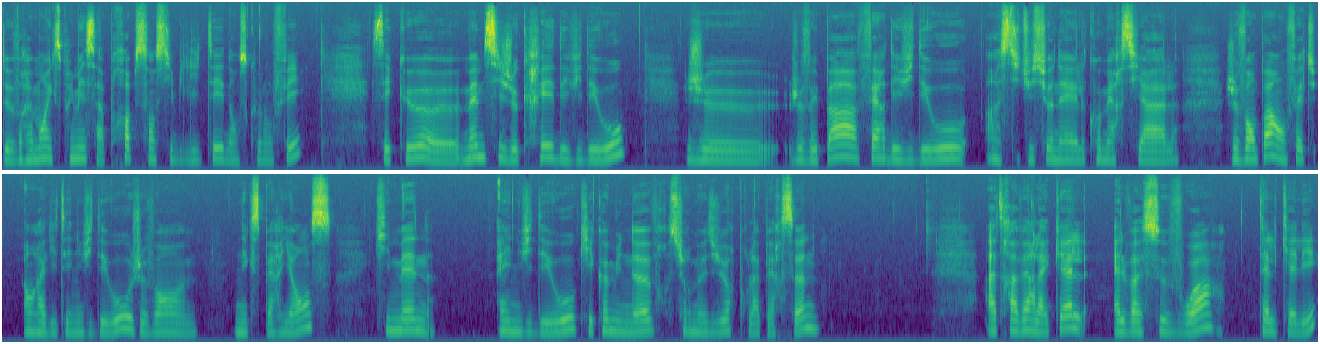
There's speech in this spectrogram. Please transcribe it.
de vraiment exprimer sa propre sensibilité dans ce que l'on fait. C'est que euh, même si je crée des vidéos, je ne vais pas faire des vidéos institutionnelles, commerciales. Je vends pas en fait en réalité une vidéo, je vends euh, une expérience qui mène à une vidéo qui est comme une œuvre sur mesure pour la personne, à travers laquelle elle va se voir telle qu'elle est.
